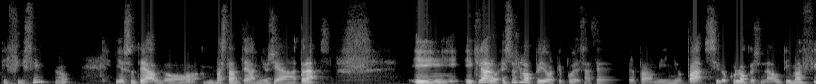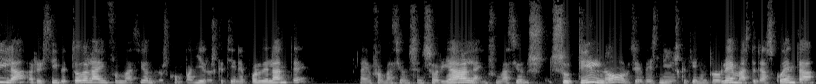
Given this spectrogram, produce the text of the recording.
difícil, ¿no? Y eso te hablo bastante años ya atrás. Y, y claro, eso es lo peor que puedes hacer para un niño. Pa, si lo coloques en la última fila, recibe toda la información de los compañeros que tiene por delante, la información sensorial, la información sutil, ¿no? Si ves niños que tienen problemas, te das cuenta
